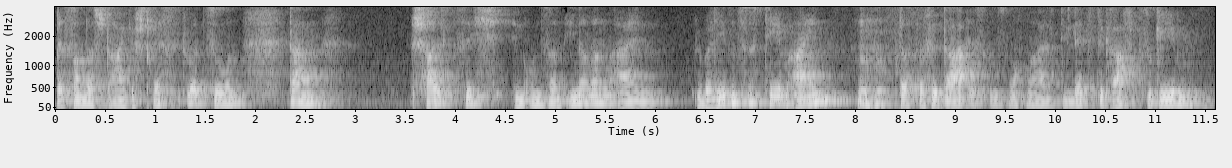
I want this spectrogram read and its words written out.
besonders starke Stresssituation, dann schaltet sich in unserem Inneren ein Überlebenssystem ein, mhm. das dafür da ist, uns nochmal die letzte Kraft zu geben,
